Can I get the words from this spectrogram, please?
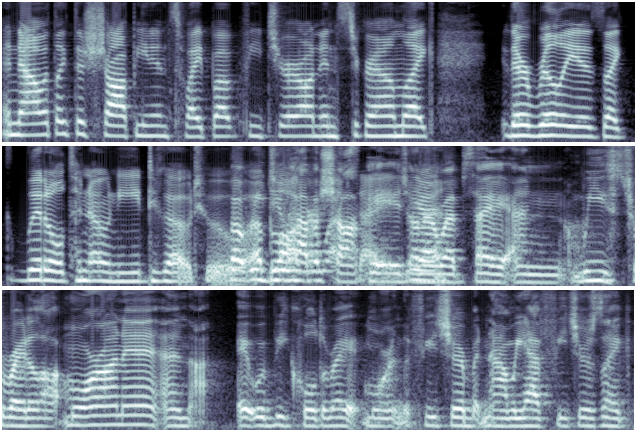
And now with like the shopping and swipe up feature on Instagram, like there really is like little to no need to go to. But we do have a shop page on Yeah. our website, and we used to write a lot more on it, and it would be cool to write more in the future. But now we have features like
